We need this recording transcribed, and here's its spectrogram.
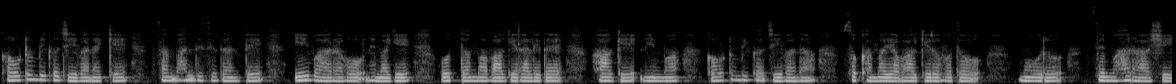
ಕೌಟುಂಬಿಕ ಜೀವನಕ್ಕೆ ಸಂಬಂಧಿಸಿದಂತೆ ಈ ವಾರವು ನಿಮಗೆ ಉತ್ತಮವಾಗಿರಲಿದೆ. ಹಾಗೆ ನಿಮ್ಮ ಕೌಟುಂಬಿಕ ಜೀವನ ಸುಖಮಯವಾಗಿರುವುದು. ಮೂರು, ಸಿಂಹರಾಶಿ.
